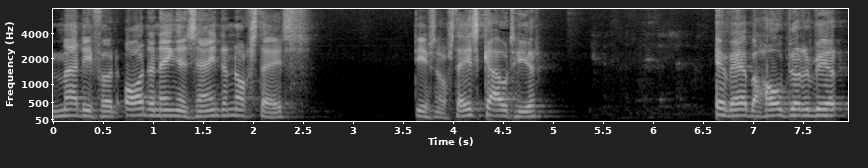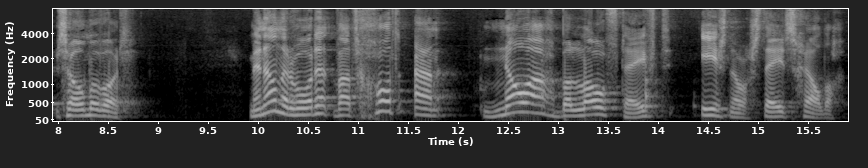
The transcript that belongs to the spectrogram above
Maar die verordeningen zijn er nog steeds. Het is nog steeds koud hier. En we hebben hoop dat het weer zomer wordt. Met andere woorden, wat God aan Noach beloofd heeft, is nog steeds geldig.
